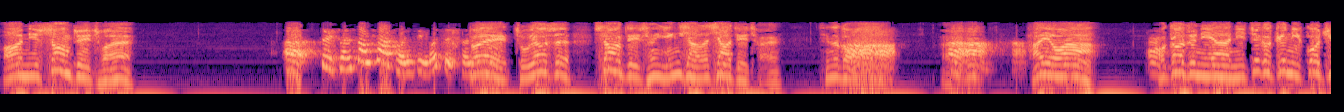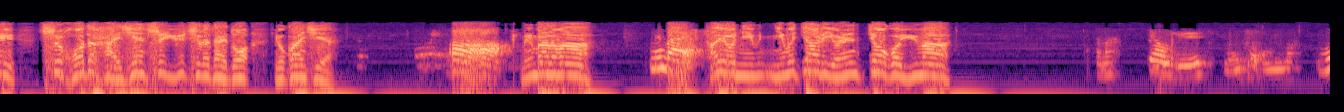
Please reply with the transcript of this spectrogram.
啊，你上嘴唇，呃，嘴唇上下唇，整个嘴唇。对，主要是上嘴唇影响了下嘴唇，听得懂吗？啊啊啊！好。还有啊，嗯我告诉你啊，你这个跟你过去吃活的海鲜、吃鱼吃的太多有关系，啊啊，明白了吗？明白。还有你你们家里有人钓过鱼吗？什么钓鱼？有人钓过鱼吗？我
